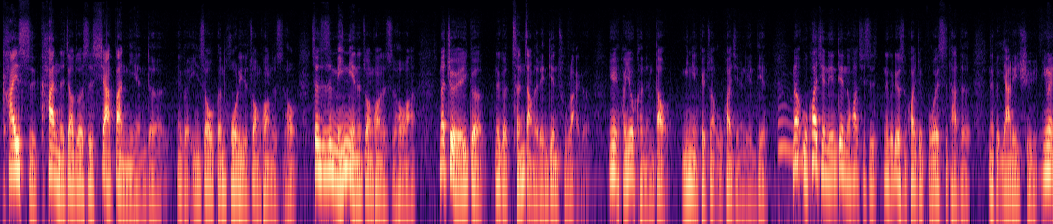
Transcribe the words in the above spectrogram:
开始看的叫做是下半年的那个营收跟获利的状况的时候，甚至是明年的状况的时候啊，那就有一个那个成长的联电出来了。因为很有可能到明年可以赚五块钱的连电，嗯，那五块钱连电的话，其实那个六十块就不会是它的那个压力区，因为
